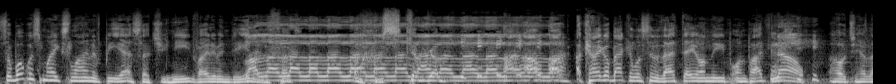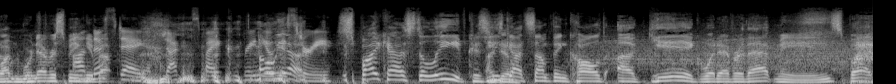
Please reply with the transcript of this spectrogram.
So, what was Mike's line of BS that you need vitamin D? La la la la la la la la la la la la la I- la I'll- la. I'll- Can I go back and listen to that day on the on podcast? No. Oh, did you have that? one We're never speaking On about. this day Jack and Spike radio Oh, yeah. history. Spike has to leave because he's got something called a gig, whatever that means. But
